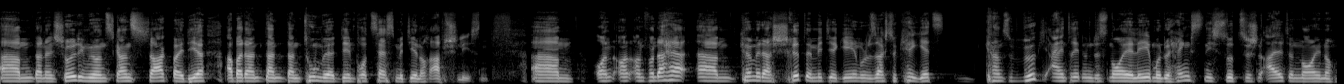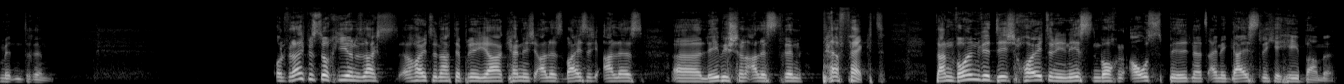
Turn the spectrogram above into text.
Ähm, dann entschuldigen wir uns ganz stark bei dir, aber dann, dann, dann tun wir den Prozess mit dir noch abschließen. Ähm, und, und, und von daher ähm, können wir da Schritte mit dir gehen, wo du sagst, okay, jetzt kannst du wirklich eintreten in das neue Leben und du hängst nicht so zwischen alt und neu noch mittendrin. Und vielleicht bist du auch hier und du sagst heute nach der Predigt, ja, kenne ich alles, weiß ich alles, äh, lebe ich schon alles drin, perfekt. Dann wollen wir dich heute in den nächsten Wochen ausbilden als eine geistliche Hebamme.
